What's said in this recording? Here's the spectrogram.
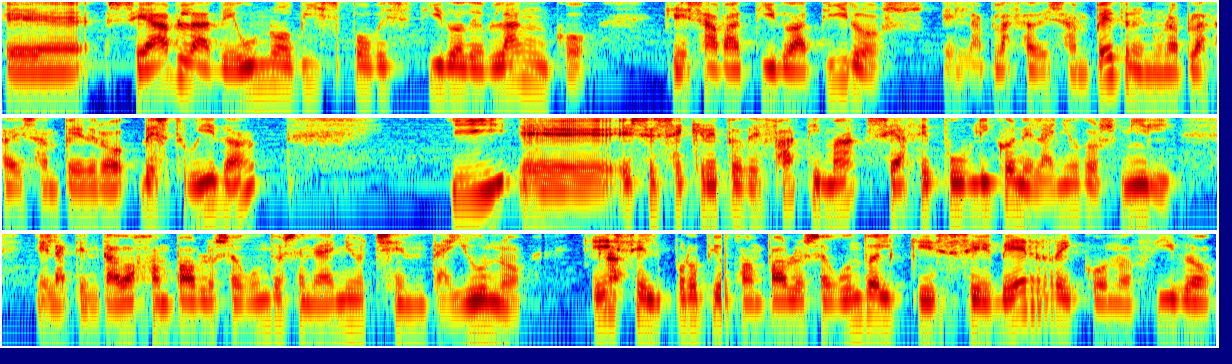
Eh, se habla de un obispo vestido de blanco que es abatido a tiros en la plaza de San Pedro, en una plaza de San Pedro destruida, y eh, ese secreto de Fátima se hace público en el año 2000. El atentado a Juan Pablo II es en el año 81. Es el propio Juan Pablo II el que se ve reconocido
